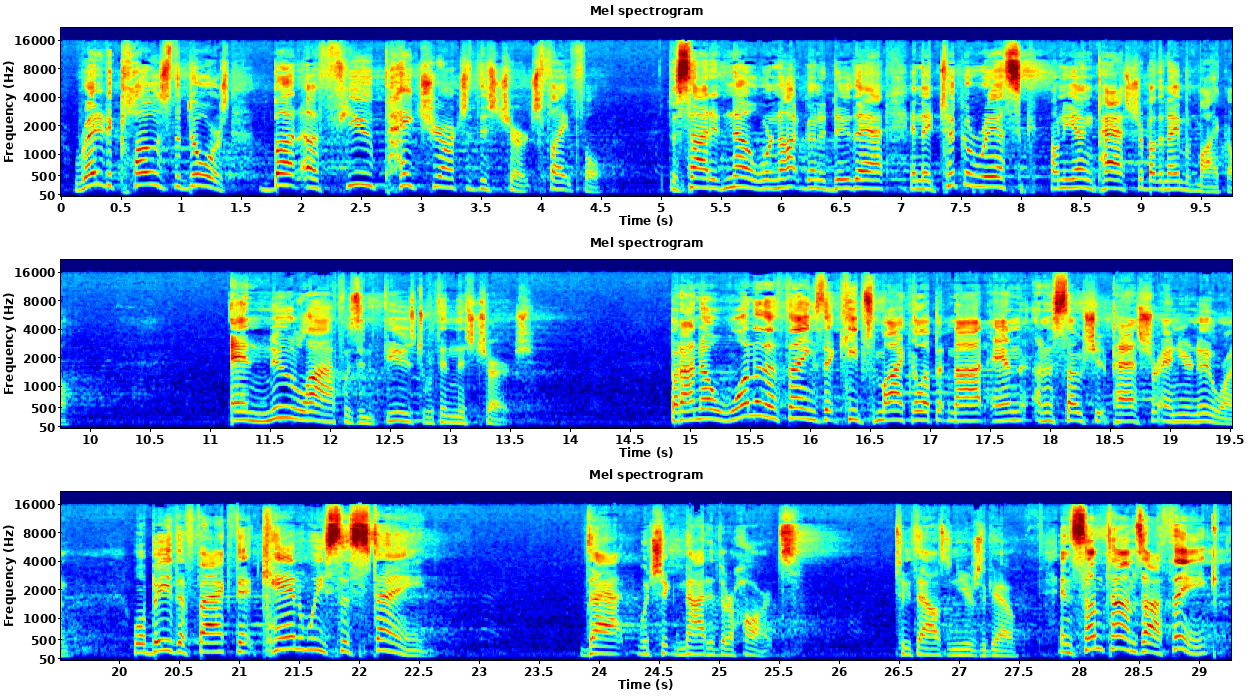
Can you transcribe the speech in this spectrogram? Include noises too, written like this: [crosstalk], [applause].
Ready to close the doors, but a few patriarchs of this church, faithful, decided, no, we're not going to do that. And they took a risk on a young pastor by the name of Michael. And new life was infused within this church. But I know one of the things that keeps Michael up at night and an associate pastor and your new one will be the fact that can we sustain that which ignited their hearts 2,000 years ago? And sometimes I think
